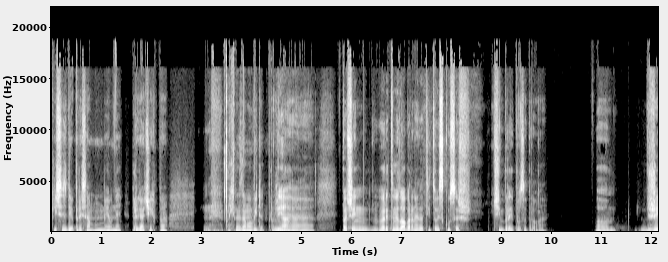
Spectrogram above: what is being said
ki se zdijo prej samo umevne, drugače jih pa jih ne znamo videti. pravzaprav. Ja, ja, ja, ja. Pač in verjetno je dobro, ne, da ti to izkusiš čim prej. ne. Um, že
